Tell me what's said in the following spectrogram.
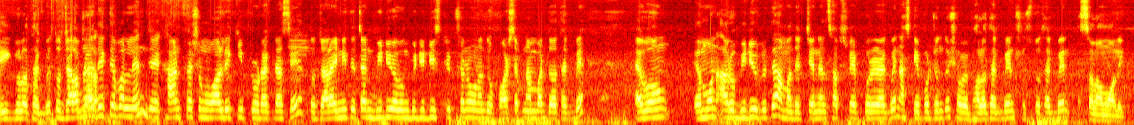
এইগুলো থাকবে। তো যা আপনারা দেখতে পারলেন যে খান ফ্যাশন ওয়ার্ল্ডে কি প্রোডাক্ট আছে তো যারাই নিতে চান ভিডিও এবং ভিডিও ডিসক্রিপশনে ওনাদের হোয়াটসঅ্যাপ নাম্বার দেওয়া থাকবে। এবং এমন আরও ভিডিও পেতে আমাদের চ্যানেল সাবস্ক্রাইব করে রাখবেন। আজকে পর্যন্ত সবাই ভালো থাকবেন সুস্থ থাকবেন। আসসালামু আলাইকুম।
